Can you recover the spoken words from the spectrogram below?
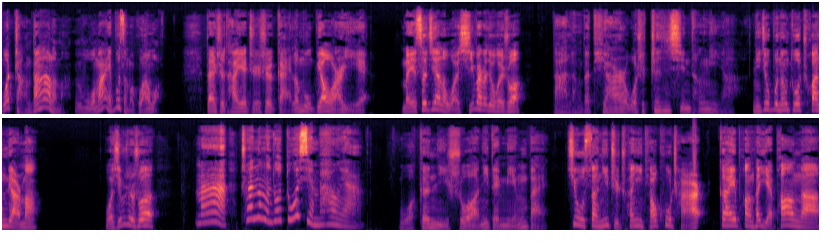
我长大了嘛，我妈也不怎么管我，但是她也只是改了目标而已。每次见了我媳妇儿，她就会说：“大冷的天儿，我是真心疼你呀，你就不能多穿点吗？”我媳妇就说：“妈，穿那么多多显胖呀。”我跟你说，你得明白，就算你只穿一条裤衩儿，该胖他也胖啊。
